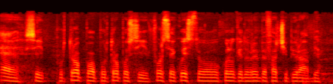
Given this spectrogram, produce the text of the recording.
Eh sì, purtroppo, purtroppo sì, forse è questo quello che dovrebbe farci più rabbia.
